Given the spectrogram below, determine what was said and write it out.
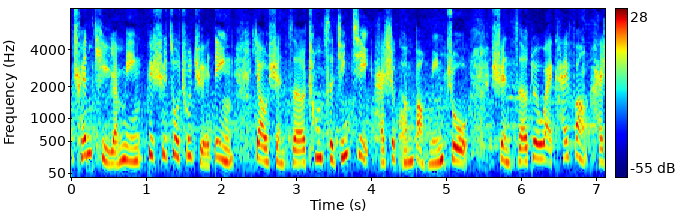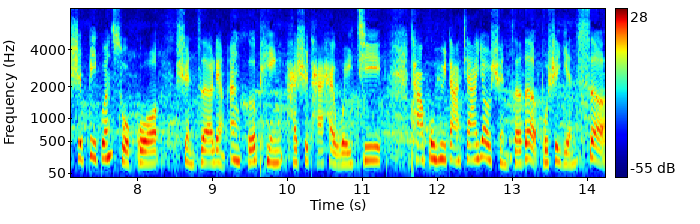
全体人民必须做出决定：要选择冲刺经济，还是捆绑民主；选择对外开放，还是闭关锁国；选择两岸和平，还是台台海危机，他呼吁大家要选择的不是颜色，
